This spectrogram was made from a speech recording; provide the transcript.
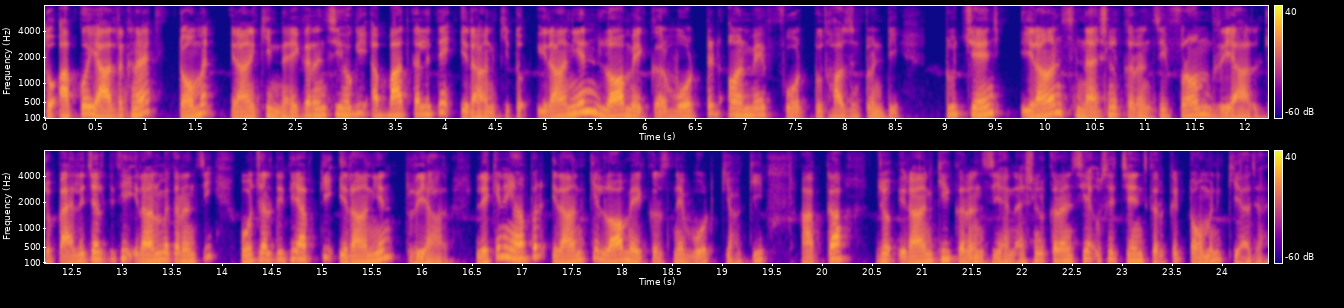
तो आपको याद रखना है टोमन ईरान की नई करेंसी होगी। अब बात कर लेते हैं ईरान की। तो Iranian law maker voted on May fourth two thousand twenty two change Iran national currency from rial जो पहले चलती थी ईरान में करेंसी वो चलती थी आपकी ईरानियन रियाल लेकिन यहाँ पर ईरान के लॉ मेकर्स ने वोट किया कि आपका जो ईरान की करेंसी है नेशनल करेंसी है, उसे चेंज करके टोमन किया जाए।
